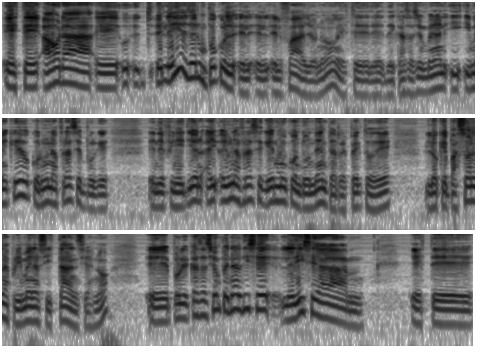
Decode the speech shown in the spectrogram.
Este, ahora, eh, leí ayer un poco el, fallo ¿no? este, de, casación penal y, me quedo con una frase porque, en definitiva, hay, hay una frase que es muy contundente respecto de lo que pasó en las primeras instancias, ¿no? Eh, porque Casación Penal dice, le dice a, este,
